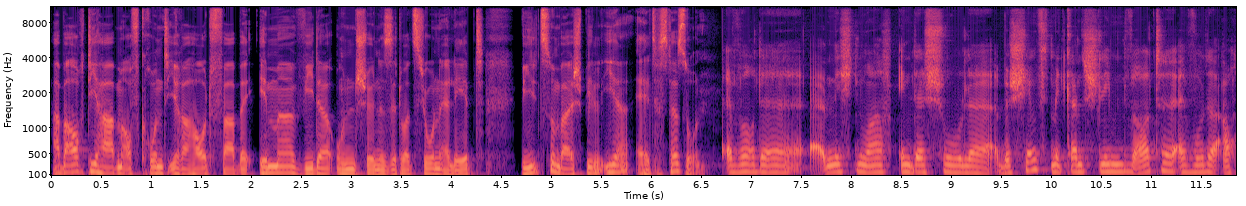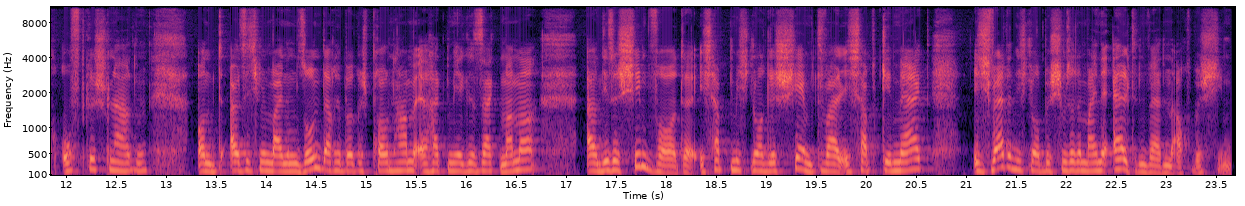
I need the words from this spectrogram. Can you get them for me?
aber auch die haben aufgrund ihrer Hautfarbe immer wieder unschöne Situationen erlebt, wie zum Beispiel ihr ältester Sohn. Er wurde nicht nur in der Schule beschimpft mit ganz schlimmen Worten, er wurde auch oft geschlagen. Und als ich mit meinem Sohn darüber gesprochen habe, er hat mir gesagt, Mama, äh, diese Schimpfworte, ich habe mich nur geschämt, weil ich habe gemerkt, ich werde nicht nur beschimpft, sondern meine Eltern werden auch beschimpft.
